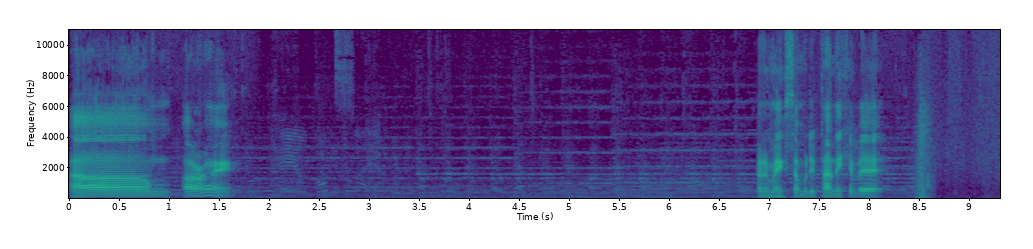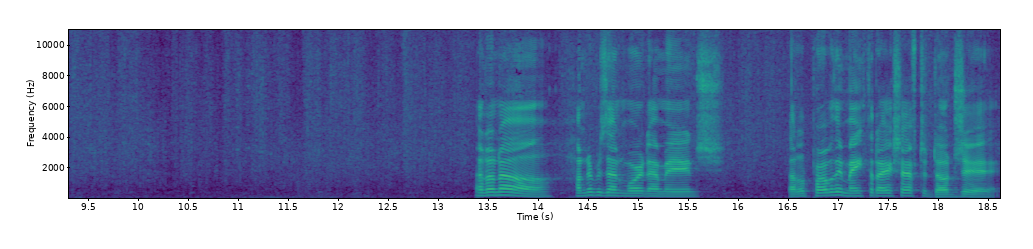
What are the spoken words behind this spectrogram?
Um, alright. Trying to make somebody panic a bit. I don't know. 100% more damage. That'll probably make that I actually have to dodge it.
